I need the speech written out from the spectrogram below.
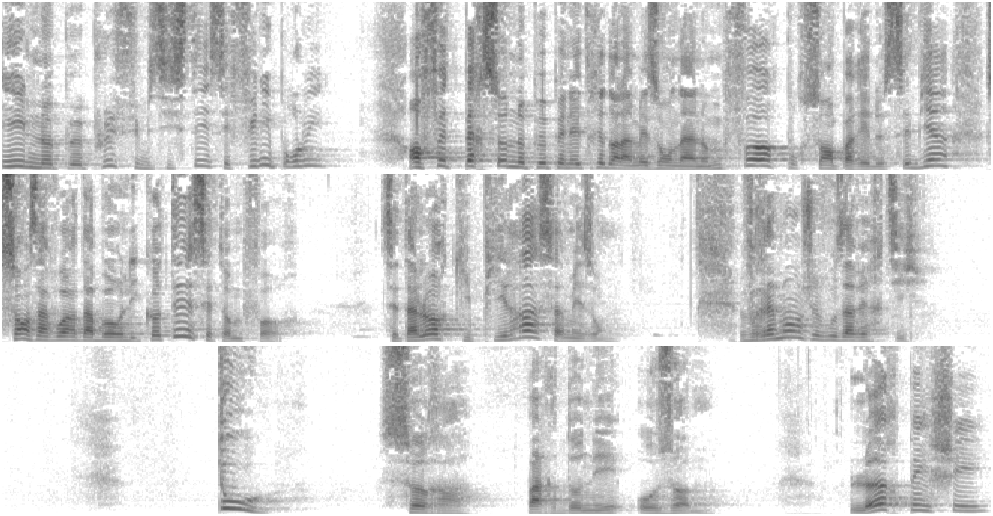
il ne peut plus subsister, c'est fini pour lui. En fait, personne ne peut pénétrer dans la maison d'un homme fort pour s'emparer de ses biens sans avoir d'abord licoté cet homme fort. C'est alors qu'il pillera sa maison. Vraiment, je vous avertis, tout sera pardonné aux hommes, leurs péchés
